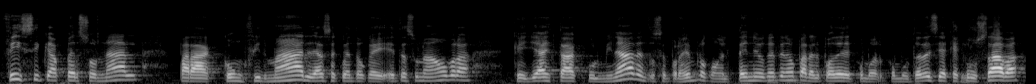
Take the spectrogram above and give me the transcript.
física, personal, para confirmar y darse cuenta, ok, esta es una obra que ya está culminada, entonces, por ejemplo, con el técnico que tenemos para el poder, como, como usted decía, que cruzaba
